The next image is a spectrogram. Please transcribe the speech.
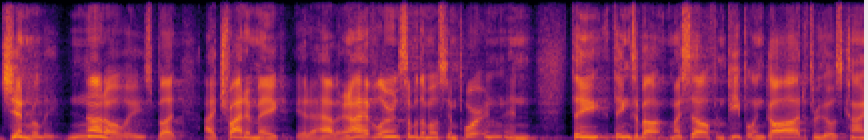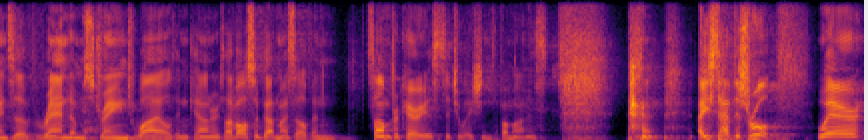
Generally, not always, but I try to make it a habit. And I have learned some of the most important and th- things about myself and people and God through those kinds of random, strange, wild encounters. I've also gotten myself in some precarious situations, if I'm honest. I used to have this rule where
